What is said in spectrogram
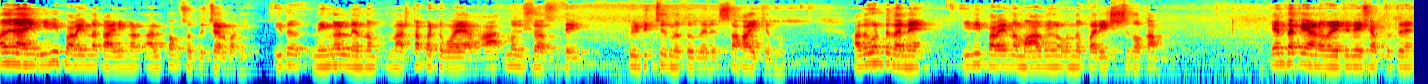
അതിനായി ഇനി പറയുന്ന കാര്യങ്ങൾ അല്പം ശ്രദ്ധിച്ചാൽ മതി. ഇത് നിങ്ങളിൽ നിന്നും നഷ്ടപ്പെട്ടു പോയ ആത്മവിശ്വാസത്തെ പിടിച്ചു നിർത്തുന്നതിന് സഹായിക്കുന്നു. അതുകൊണ്ട് തന്നെ ഇനി പറയുന്ന മാർഗങ്ങൾ ഒന്ന് പരീക്ഷിച്ചു നോക്കാം. എന്തൊക്കെയാണ് വയറ്റിലെ ശബ്ദത്തിന്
